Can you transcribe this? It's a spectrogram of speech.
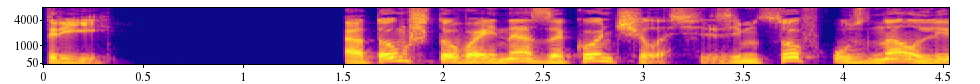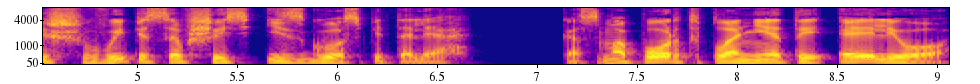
3. О том, что война закончилась, Земцов узнал лишь выписавшись из госпиталя. Космопорт планеты Элио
